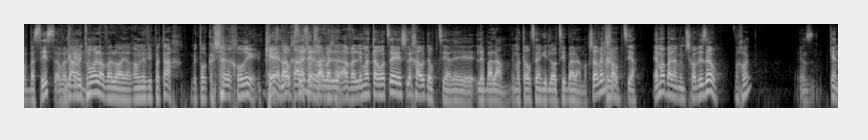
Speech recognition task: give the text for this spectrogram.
הבסיס, אבל גם כן. אתמול אבל לא היה, רם לוי פתח, בתור קשר אחורי. כן, לא, בסדר, אבל. אבל אם אתה רוצה, יש לך עוד אופציה ל- לבלם. אם אתה רוצה, נגיד, להוציא בלם. עכשיו אין לך כן. אופציה. הם הבלמים שלך וזהו. נכון? אז כן,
